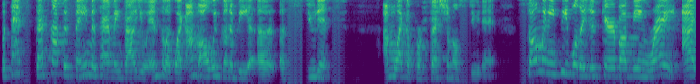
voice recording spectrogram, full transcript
But that's, that's not the same as having value intellect. Like I'm always going to be a, a student. I'm like a professional student. So many people they just care about being right. I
